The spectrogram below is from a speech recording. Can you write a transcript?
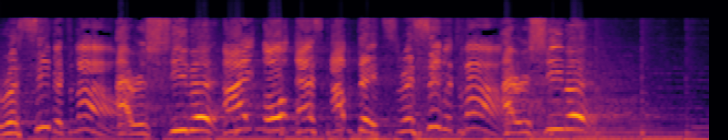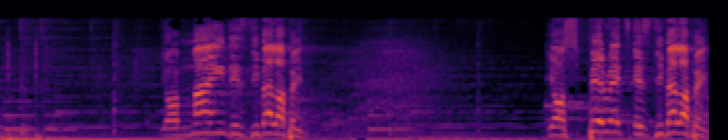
Receive it now. I receive it. iOS updates. Receive it now. I receive it. Your mind is developing. Your spirit is developing.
